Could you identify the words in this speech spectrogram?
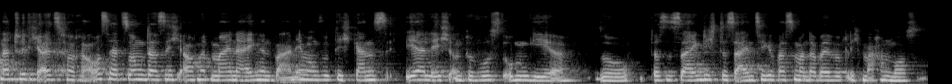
natürlich als Voraussetzung, dass ich auch mit meiner eigenen Wahrnehmung wirklich ganz ehrlich und bewusst umgehe. So, das ist eigentlich das Einzige, was man dabei wirklich machen muss.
